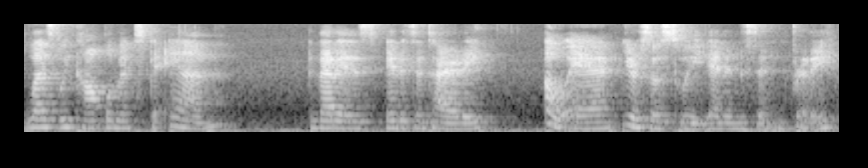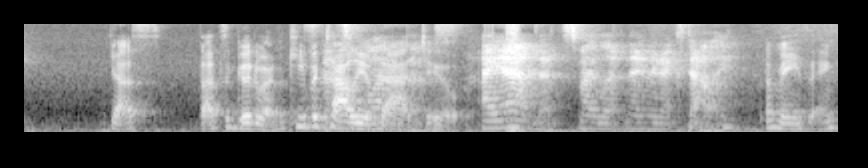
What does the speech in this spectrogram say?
Leslie compliments to Anne, and that is in its entirety. Oh, Anne, you're so sweet and innocent and pretty. Yes, that's a good one. Keep a tally of that those. too. I am. That's my, my next tally. Amazing.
